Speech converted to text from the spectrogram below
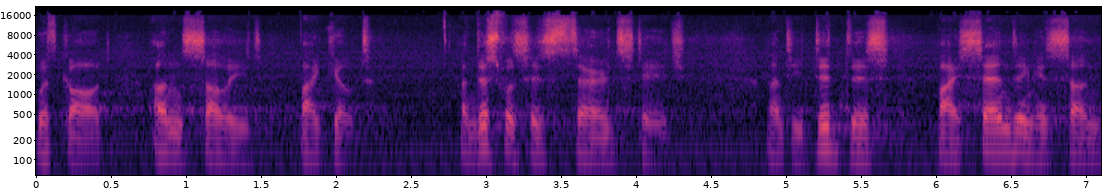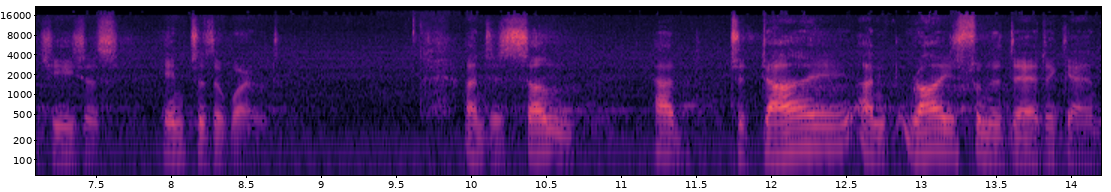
with God unsullied by guilt. And this was his third stage. And he did this by sending his son Jesus into the world. And his son had to die and rise from the dead again.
